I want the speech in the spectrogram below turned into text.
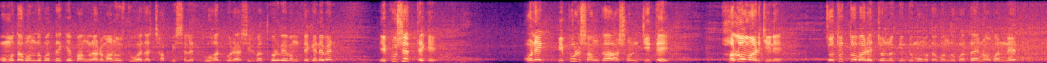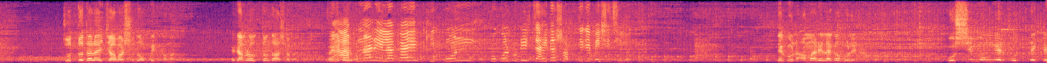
মমতা বন্দ্যোপাধ্যায়কে বাংলার মানুষ দু হাজার ছাব্বিশ সালে দুহাত ভরে আশীর্বাদ করবে এবং দেখে নেবেন একুশের থেকে অনেক বিপুল সংখ্যা আসন জিতে ভালো মার্জিনে চতুর্থবারের জন্য কিন্তু মমতা বন্দ্যোপাধ্যায় নবান্নের চোদ্দ তলায় যাওয়ার শুধু অপেক্ষা মাত্র। এটা আমরা অত্যন্ত আশাবাদী। আপনার এলাকায় কি কোন প্রকল্পটির চাহিদা সব থেকে বেশি ছিল? দেখুন, আমার এলাকা বলে না। পশ্চিমবঙ্গের প্রত্যেকটা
